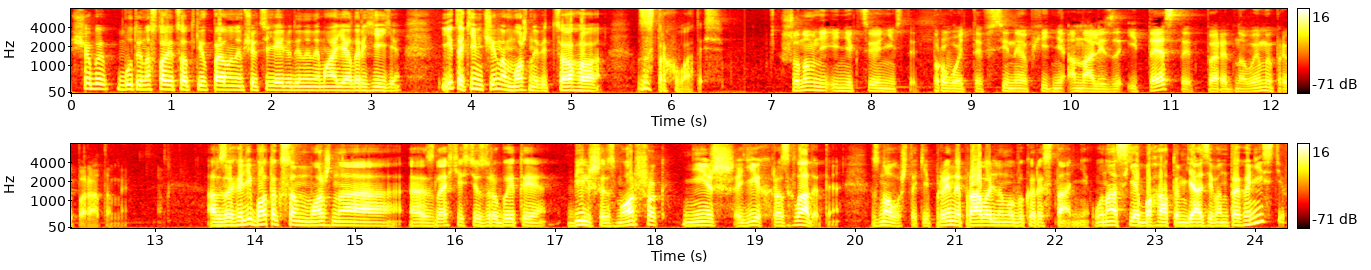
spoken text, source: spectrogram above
щоб бути на 100% впевненим, що в цієї людини немає алергії. І таким чином можна від цього застрахуватись. Шановні ін'єкціоністи, проводьте всі необхідні аналізи і тести перед новими препаратами. А взагалі ботоксом можна е, з легкістю зробити більше зморшок, ніж їх розгладити. Знову ж таки, при неправильному використанні. У нас є багато м'язів антагоністів.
